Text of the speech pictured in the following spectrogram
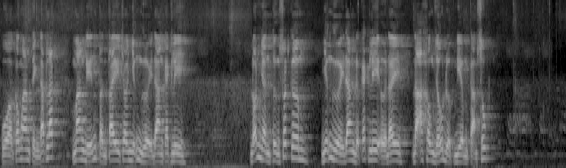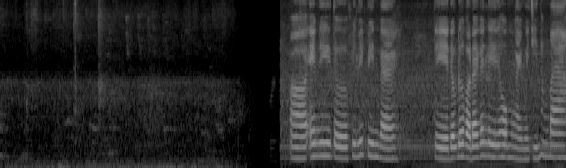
của Công an tỉnh Đắk Lắk mang đến tận tay cho những người đang cách ly. Đón nhận từng suất cơm, những người đang được cách ly ở đây đã không giấu được niềm cảm xúc. À, em đi từ Philippines về, thì được đưa vào đây cách ly hôm ngày 19 tháng 3.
